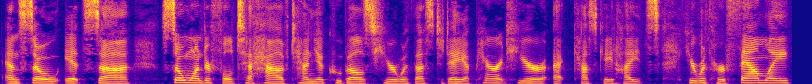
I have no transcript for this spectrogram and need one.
And so it's uh, so wonderful to have Tanya Kubels here with us today, a parent here at Cascade Heights, here with her family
